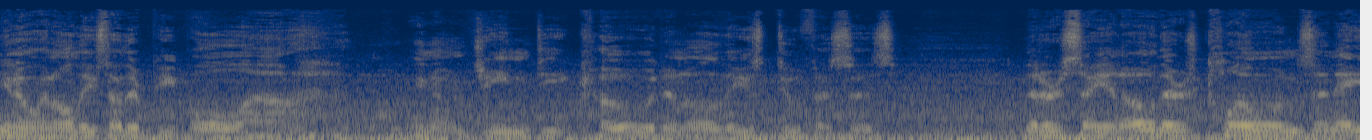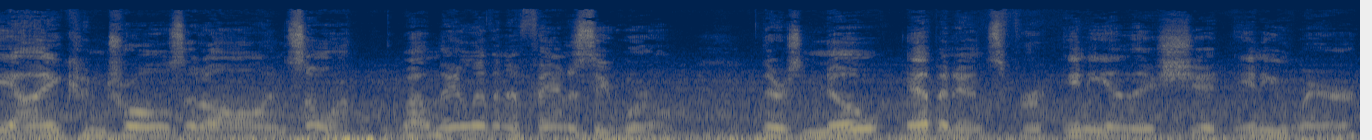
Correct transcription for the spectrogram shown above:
you know, and all these other people, uh, you know, gene decode and all these doofuses that are saying, oh, there's clones and AI controls it all and so on. Well, they live in a fantasy world. There's no evidence for any of this shit anywhere.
